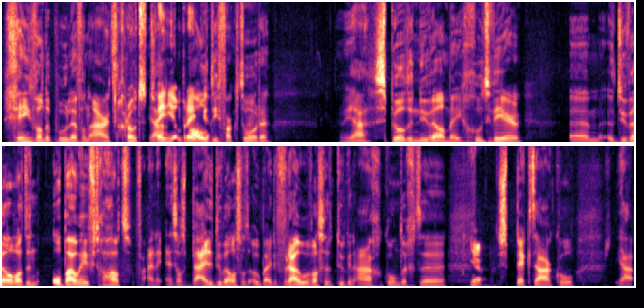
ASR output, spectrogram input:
geen van de Poel en van Aert. Grote Ja, twee die ontbreken. al die factoren ja, speelden nu wel mee. Goed weer. Ehm, het duel wat een opbouw heeft gehad. Of en zelfs beide duels. Want ook bij de vrouwen was het natuurlijk een aangekondigd eh, Ja. spektakel. Ja,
